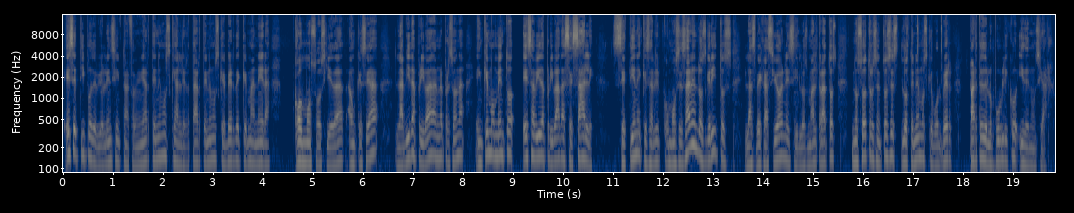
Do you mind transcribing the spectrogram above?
ese tipo de violencia intrafamiliar tenemos que alertar, tenemos que ver de qué manera como sociedad, aunque sea la vida privada de una persona, en qué momento esa vida privada se sale, se tiene que salir, como se salen los gritos, las vejaciones y los maltratos, nosotros entonces lo tenemos que volver parte de lo público y denunciarlo.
